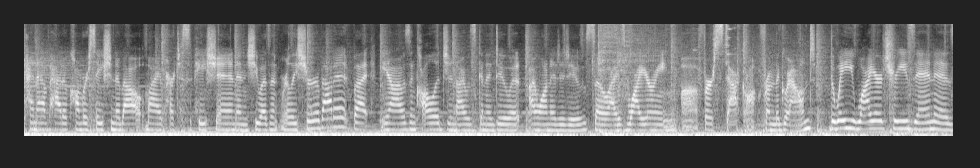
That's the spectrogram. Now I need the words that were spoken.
kind of had a conversation about my participation, and she wasn't really sure about it. But you know, I was in college and I was gonna do what I wanted to do, so I was wiring uh, first stack on, from the ground. The way you wire trees in is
